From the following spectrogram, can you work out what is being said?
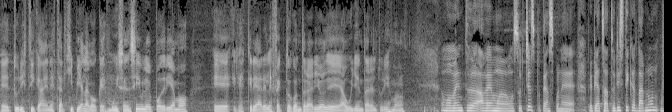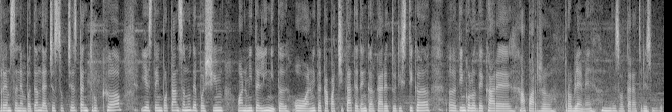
eh, turística en este archipiélago que es muy sensible, podríamos eh, crear el efecto contrario de ahuyentar el turismo. ¿no? În moment avem un succes, putem spune, pe piața turistică, dar nu vrem să ne îmbătăm de acest succes pentru că este important să nu depășim o anumită limită, o anumită capacitate de încărcare turistică, dincolo de care apar probleme în dezvoltarea turismului.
